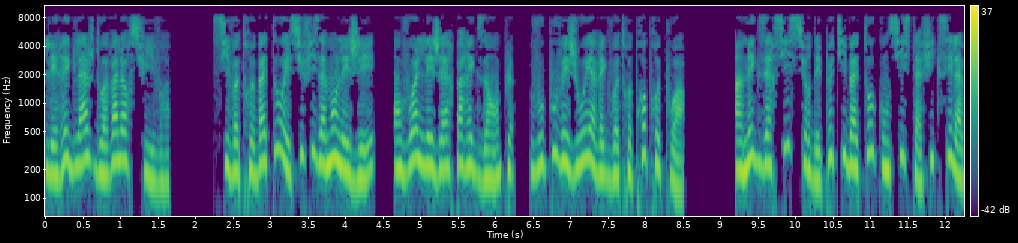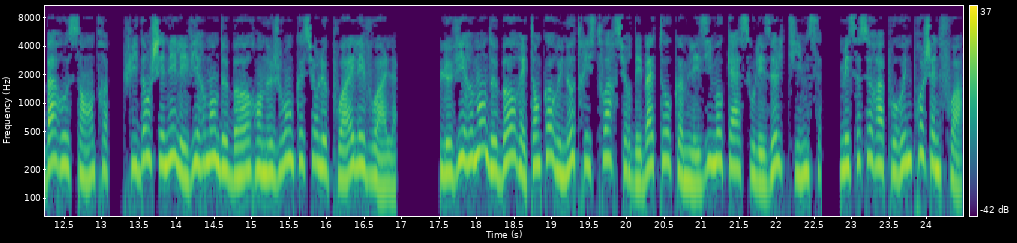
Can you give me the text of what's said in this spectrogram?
Les réglages doivent alors suivre. Si votre bateau est suffisamment léger, en voile légère par exemple, vous pouvez jouer avec votre propre poids. Un exercice sur des petits bateaux consiste à fixer la barre au centre, puis d'enchaîner les virements de bord en ne jouant que sur le poids et les voiles. Le virement de bord est encore une autre histoire sur des bateaux comme les Imocas ou les Ultims, mais ce sera pour une prochaine fois.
